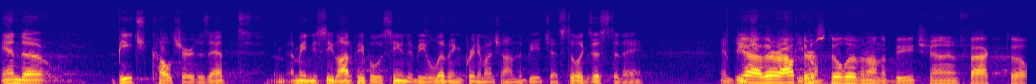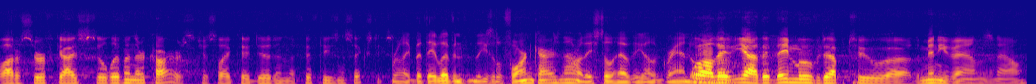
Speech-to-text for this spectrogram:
And uh, beach culture, does that, I mean, you see a lot of people who seem to be living pretty much on the beach. That still exists today. And yeah, they're out people, there still living on the beach, and in fact, a lot of surf guys still live in their cars, just like they did in the 50s and 60s. Really, but they live in these little foreign cars now, or they still have the old grand old. Well, uh, they, yeah, they, they moved up to uh, the minivans now.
